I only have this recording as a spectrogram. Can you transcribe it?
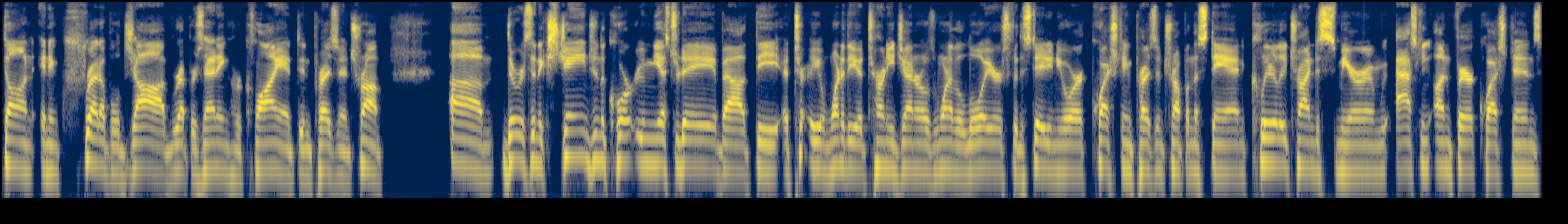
done an incredible job representing her client in President Trump. Um, there was an exchange in the courtroom yesterday about the one of the attorney generals, one of the lawyers for the state of New York, questioning President Trump on the stand, clearly trying to smear him, asking unfair questions,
